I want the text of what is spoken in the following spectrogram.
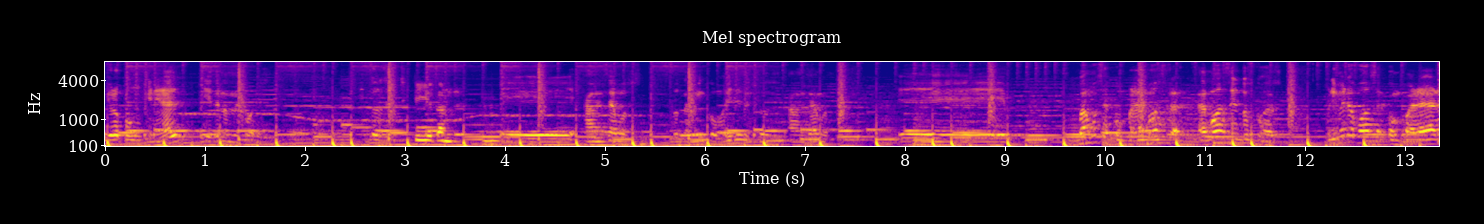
Yo lo pongo en general y es de los mejores. Entonces, sí, yo también. Eh, avanzamos. Tú también, como dices, entonces avanzamos. Eh, vamos a comparar, vamos a, vamos a hacer dos cosas primero vamos a comparar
